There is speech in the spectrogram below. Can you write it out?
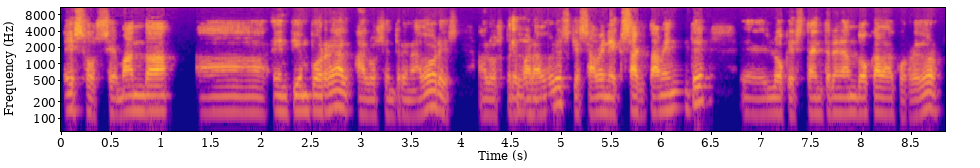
Eso se manda en tiempo real a los entrenadores, a los preparadores que saben exactamente eh, lo que está entrenando cada corredor.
